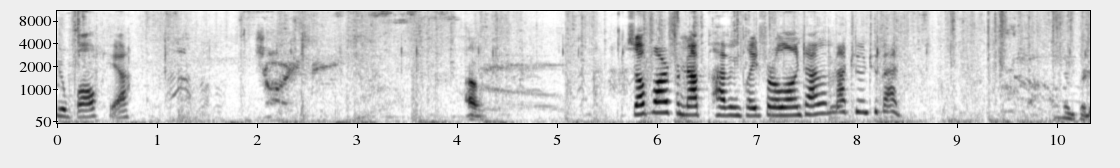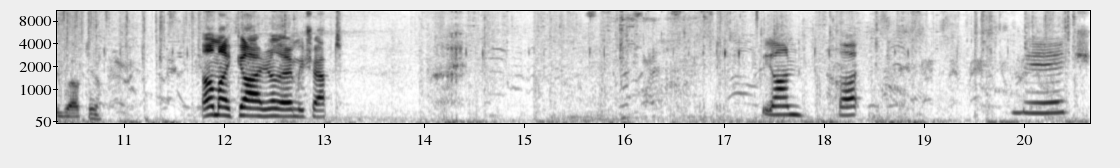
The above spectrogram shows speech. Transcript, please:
Your ball, yeah. Oh, So far, for not having played for a long time, I'm not doing too bad. I'm doing pretty well too. Oh my god, another enemy trapped. Beyond thought. Bitch.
